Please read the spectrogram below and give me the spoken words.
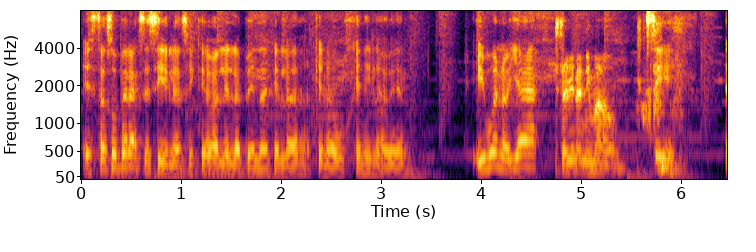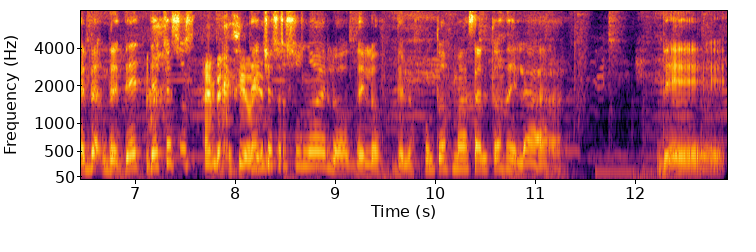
está súper accesible, así que vale la pena que la, que la busquen y la vean. Y bueno, ya, Está bien animado. sí. De, de- de- de hecho, eso es, Ha envejecido de bien. hecho, eso es uno de los, de los, de los puntos más altos de la, de,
